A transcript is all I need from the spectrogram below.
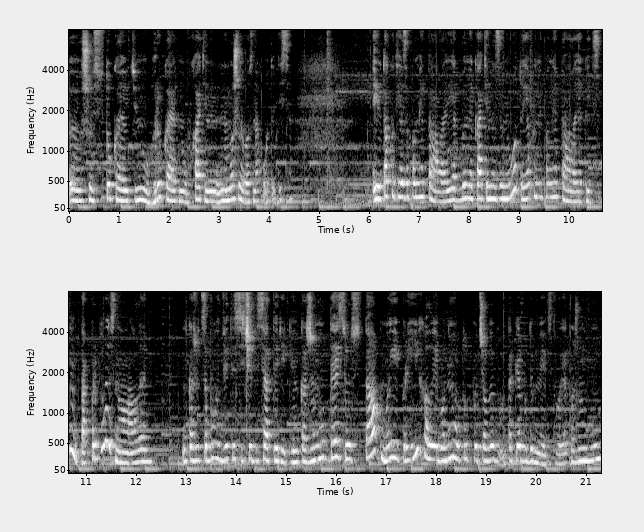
е, щось стукають, ну, грюкають, ну, в хаті неможливо знаходитися. І так от я запам'ятала. Якби не Катіне ЗНО, то я б не пам'ятала, який це. Ну, так приблизно, але він каже, це був 2010 рік. Він каже, ну десь ось так ми приїхали, і вони отут почали таке будівництво. Я кажу, ну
